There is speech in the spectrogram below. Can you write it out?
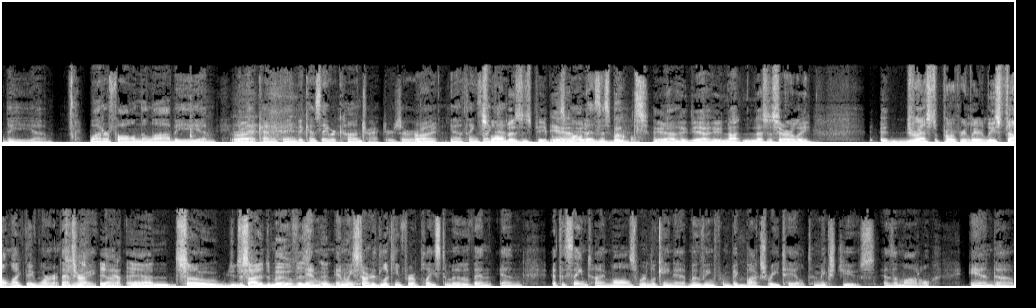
the uh, waterfall in the lobby and, and Right. that kind of thing because they were contractors or Right. you know things like Small that. business people. Yeah. Small yeah. business people. Yeah, yeah, who not necessarily dressed appropriately, or at least felt like they weren't. That's right. Yeah, Yep. and so you decided to move, Is- and, and we started looking for a place to move and and at the same time malls were looking at moving from big box retail to mixed use as a model. And uh,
